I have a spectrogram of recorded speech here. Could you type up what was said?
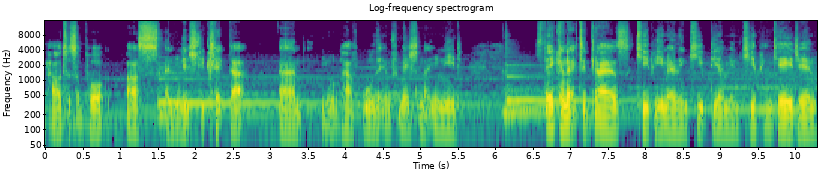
how to support us, and you literally click that, and you'll have all the information that you need. Stay connected, guys. Keep emailing, keep DMing, keep engaging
